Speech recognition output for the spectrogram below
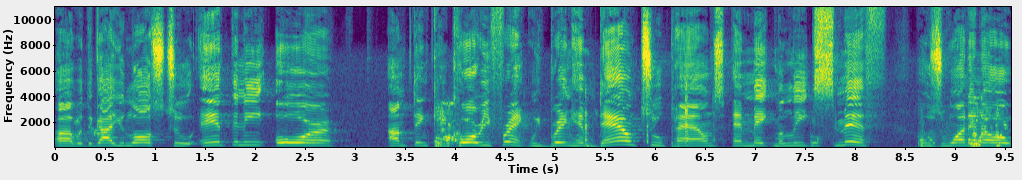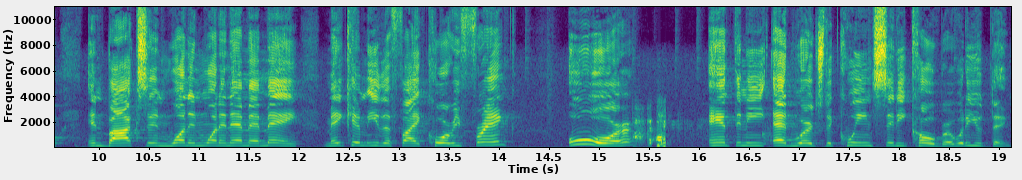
uh, with the guy you lost to, Anthony, or I'm thinking Corey Frank. We bring him down two pounds and make Malik Smith, who's one and zero in boxing, one and one in MMA, make him either fight Corey Frank or Anthony Edwards, the Queen City Cobra. What do you think?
